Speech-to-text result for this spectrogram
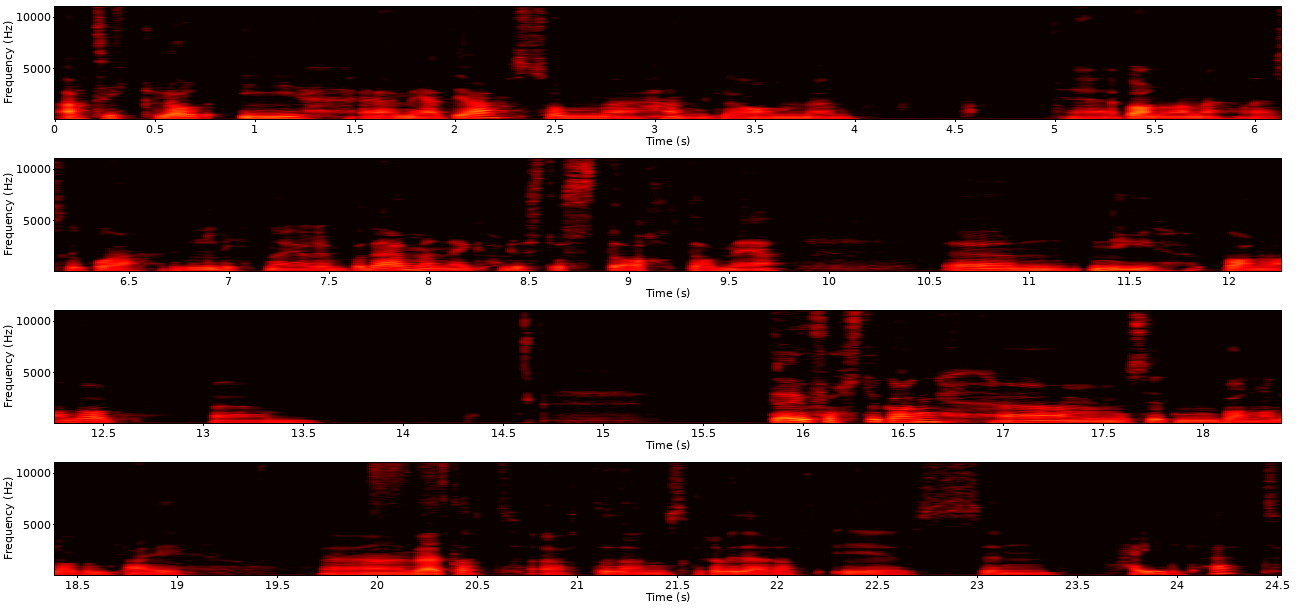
artikler i eh, media som handler om eh, barnevernet. Og jeg skal gå litt nøyere inn på det, men jeg har lyst til å starte med eh, ny barnevernlov. Um, det er jo første gang um, siden barnevernloven ble uh, vedtatt, at den skal revideres i sin helhet,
